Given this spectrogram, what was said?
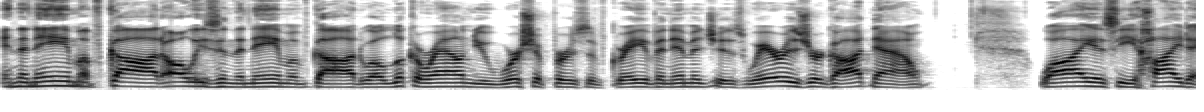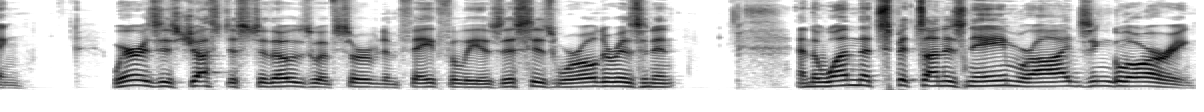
In the name of God, always in the name of God. Well, look around you, worshippers of graven images. Where is your God now? Why is he hiding? Where is his justice to those who have served him faithfully? Is this his world or isn't it? And the one that spits on his name rides in glory.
